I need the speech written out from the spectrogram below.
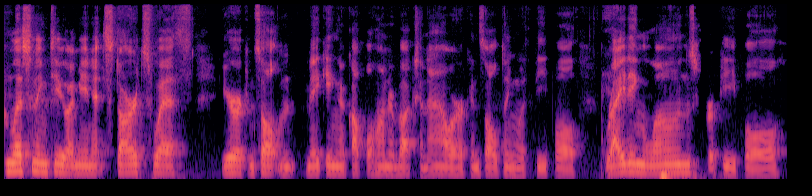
I'm listening to. you. I mean, it starts with you're a consultant making a couple hundred bucks an hour consulting with people, writing loans for people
